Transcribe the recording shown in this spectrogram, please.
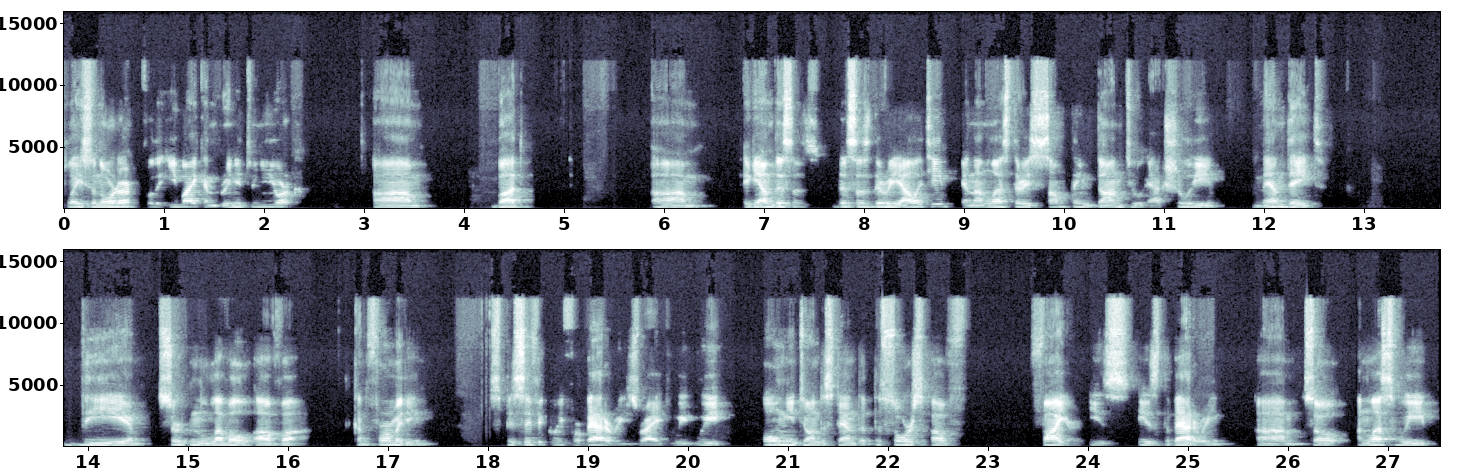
place an order for the e-bike and bring it to New York. Um, but um, again, this is this is the reality, and unless there is something done to actually mandate the certain level of uh, conformity, specifically for batteries, right? We we all need to understand that the source of fire is is the battery. Um, so unless we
